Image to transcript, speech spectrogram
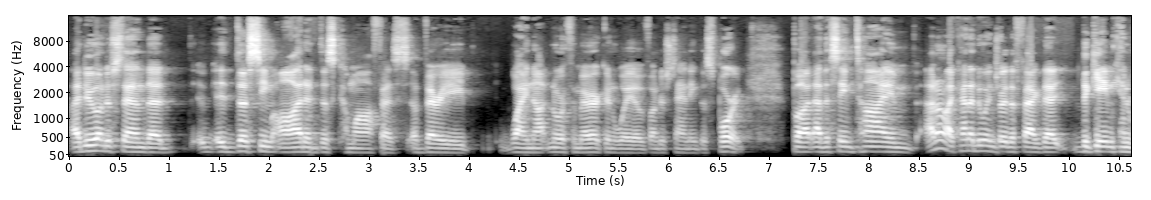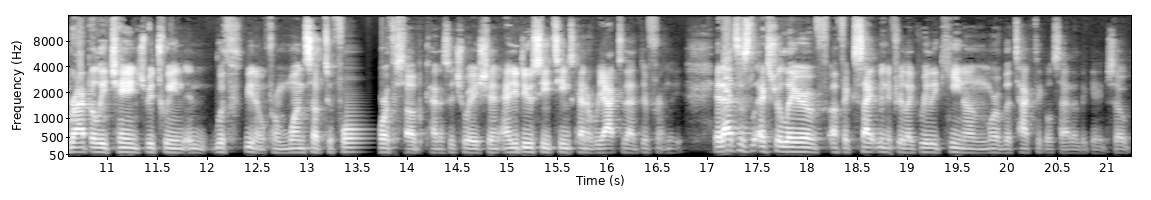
I do understand that it, it does seem odd and does come off as a very why not North American way of understanding the sport. But at the same time, I don't know. I kind of do enjoy the fact that the game can rapidly change between in, with you know from one sub to fourth sub kind of situation, and you do see teams kind of react to that differently. It adds this extra layer of, of excitement if you're like really keen on more of the tactical side of the game. So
